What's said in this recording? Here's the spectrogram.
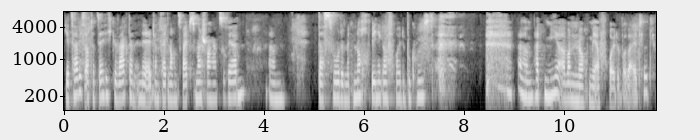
Jetzt habe ich es auch tatsächlich gewagt, dann in der Elternzeit noch ein zweites Mal schwanger zu werden. Ähm, das wurde mit noch weniger Freude begrüßt, ähm, hat mir aber noch mehr Freude bereitet.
